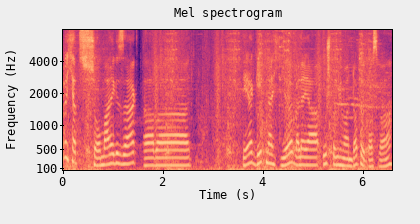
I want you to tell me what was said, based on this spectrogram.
Glaube, ich hatte es schon mal gesagt, aber der Gegner hier, weil er ja ursprünglich mal ein Doppelboss war,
